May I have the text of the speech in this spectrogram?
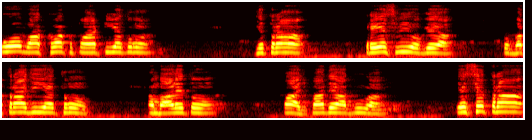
ਉਹ ਵੱਖ-ਵੱਖ ਪਾਰਟੀਆਂ ਤੋਂ ਆ। ਜਿਸ ਤਰ੍ਹਾਂ ਟਰੇਸ ਵੀ ਹੋ ਗਿਆ ਉਹ ਬਤਰਾ ਜੀ ਇੱਥੋਂ ਅੰਬਾਲੇ ਤੋਂ ਭਾਜਪਾ ਦੇ ਆਗੂ ਆ। ਇਸੇ ਤਰ੍ਹਾਂ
